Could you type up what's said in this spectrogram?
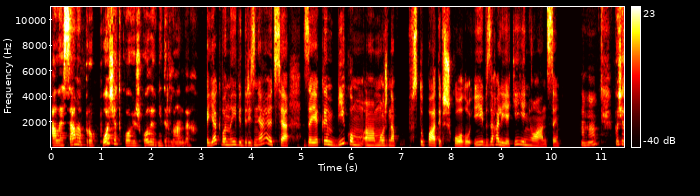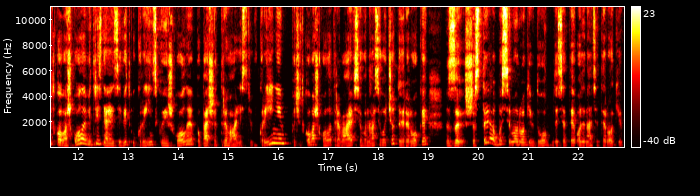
але саме про початкові школи в Нідерландах. Як вони відрізняються, за яким віком можна вступати в школу, і взагалі які є нюанси? Угу. Початкова школа відрізняється від української школи, по-перше, тривалістю. В Україні початкова школа триває всього-навсього 4 роки з 6 або 7 років до 10-11 років.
